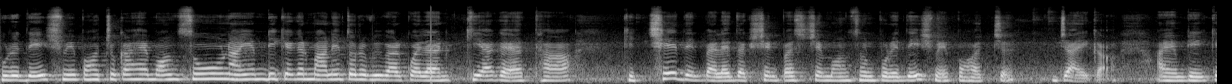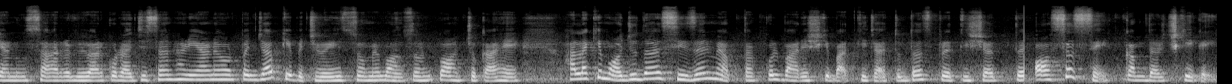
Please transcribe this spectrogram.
पूरे देश में पहुँच चुका है मानसून आईएमडी के अगर माने तो रविवार को ऐलान किया गया था कि छः दिन पहले दक्षिण पश्चिम मानसून पूरे देश में पहुँच जाएगा। आईएमडी के अनुसार रविवार को राजस्थान, हरियाणा और पंजाब के पिछड़े हिस्सों में मानसून पहुँच चुका है। हालाँकि मौजूदा सीज़न में अब तक कुल बारिश की बात की जाए तो 10 प्रतिशत औसत से कम दर्ज की गई।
